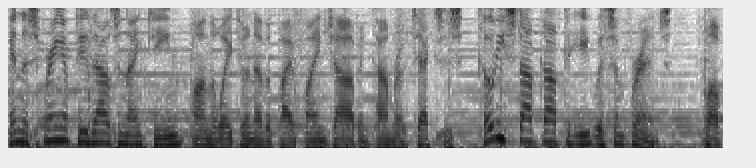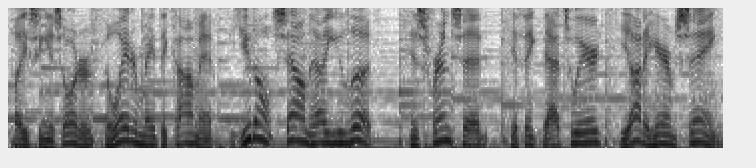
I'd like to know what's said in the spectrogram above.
In the spring of 2019, on the way to another pipeline job in Conroe, Texas, Cody stopped off to eat with some friends. While placing his order, the waiter made the comment, You don't sound how you look. His friend said, You think that's weird? You ought to hear him sing.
